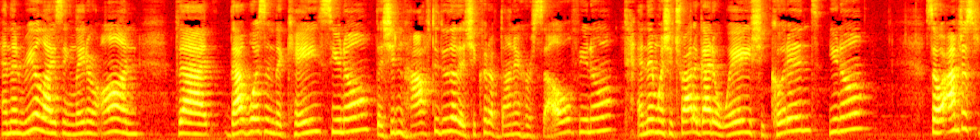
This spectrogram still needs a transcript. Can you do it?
And then realizing later on that that wasn't the case, you know, that she didn't have to do that, that she could have done it herself, you know? And then when she tried to get away, she couldn't, you know? So I'm just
